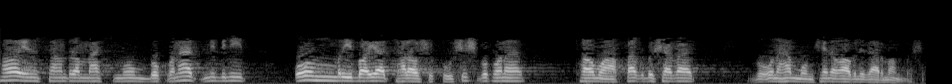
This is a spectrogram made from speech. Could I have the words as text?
تا انسان را مسموم بکند می‌بینید عمری باید تلاش و کوشش بکند تا موفق بشود و اون هم ممکنه قابل درمان باشه.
